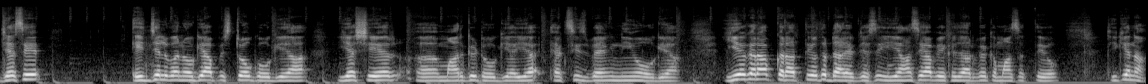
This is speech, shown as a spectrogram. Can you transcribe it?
जैसे एंजल वन हो गया आप स्टॉक हो गया, या शेयर मार्केट हो गया, या एक्सिस बैंक नियो हो गया। ये अगर आप कराते हो तो डायरेक्ट जैसे यहाँ से आप एक हज़ार रुपये कमा सकते हो। ठीक है ना?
